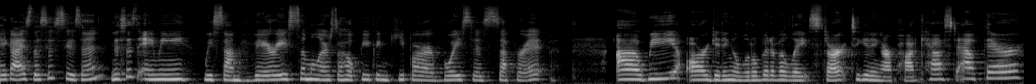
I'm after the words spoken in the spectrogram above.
Hey guys, this is Susan. This is Amie. We sound very similar, so I hope you can keep our voices separate. Uh, we are getting a little bit of a late start to getting our podcast out there.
